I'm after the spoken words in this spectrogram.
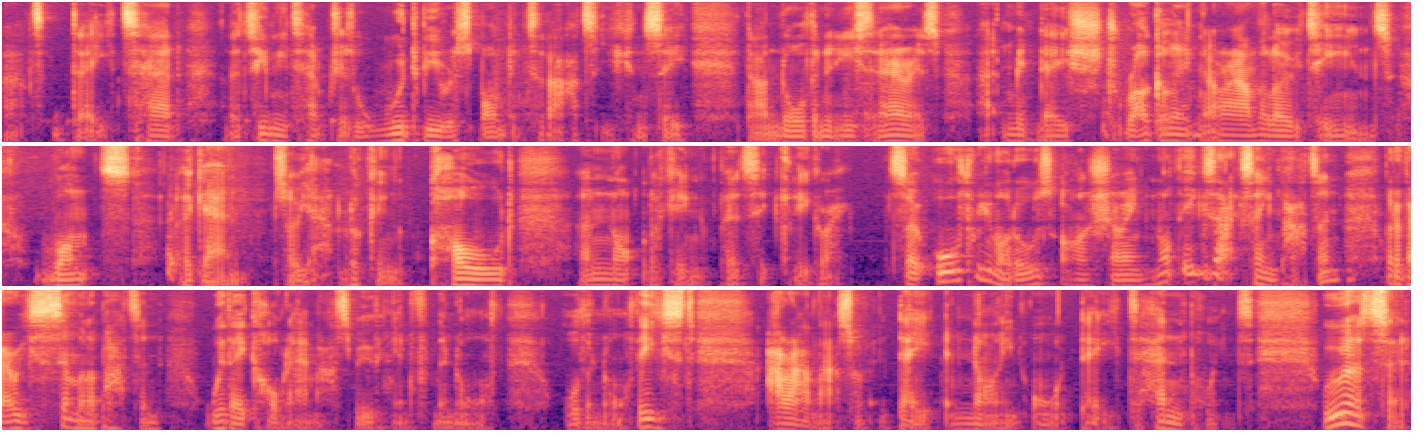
at day 10. And the 2 meter temperatures would be responding to that. You can see down northern and eastern areas at midday struggling around the low teens once again. So, yeah, looking cold and not looking particularly great. So all three models are showing not the exact same pattern, but a very similar pattern with a cold air mass moving in from the north or the northeast around that sort of day 9 or day 10 point. We were said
